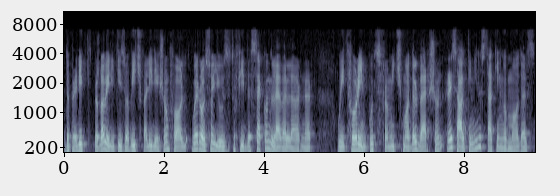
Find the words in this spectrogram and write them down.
the predicted probabilities of each validation fold were also used to feed the second-level learner, with four inputs from each model version resulting in a stacking of models.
